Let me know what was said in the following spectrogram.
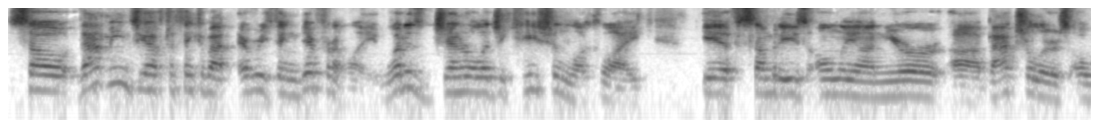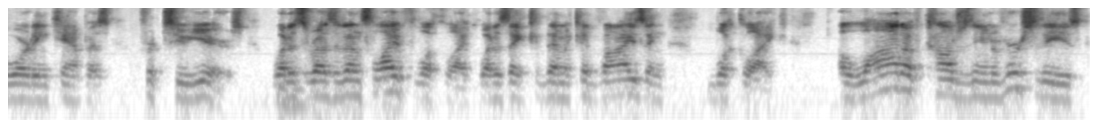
So that means you have to think about everything differently. What does general education look like if somebody's only on your uh, bachelor's awarding campus for two years? What does residence life look like? What does academic advising look like? A lot of colleges and universities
